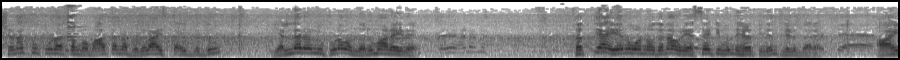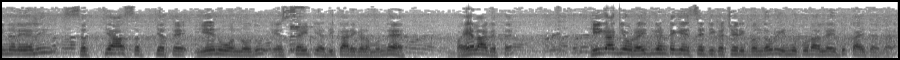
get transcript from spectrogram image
ಕ್ಷಣಕ್ಕೂ ಕೂಡ ತಮ್ಮ ಮಾತನ್ನ ಬದಲಾಯಿಸ್ತಾ ಇದ್ದದ್ದು ಎಲ್ಲರಲ್ಲೂ ಕೂಡ ಒಂದು ಅನುಮಾನ ಇದೆ. ಸತ್ಯ ಏನು ಅನ್ನೋದನ್ನ ಅವರು ಎಸ್ಐಟಿ ಮುಂದೆ ಹೇಳ್ತೀನಿ ಅಂತ ಹೇಳಿದ್ದಾರೆ. ಆ ಹಿನ್ನೆಲೆಯಲ್ಲಿ ಸತ್ಯಾಸತ್ಯತೆ ಏನು ಅನ್ನೋದು ಎಸ್ಐಟಿ ಅಧಿಕಾರಿಗಳ ಮುಂದೆ ಬಯಲಾಗುತ್ತೆ. ಹೀಗಾಗಿ ಅವರು ಐದು ಗಂಟೆಗೆ ಎಸ್ಐಟಿ ಕಚೇರಿಗೆ ಬಂದವರು ಇನ್ನೂ ಕೂಡ ಅಲ್ಲೇ ಇದ್ದು ಕಾಯ್ತಾ ಇದ್ದಾರೆ.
